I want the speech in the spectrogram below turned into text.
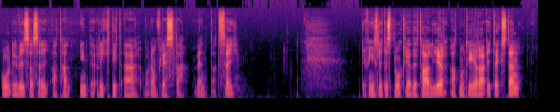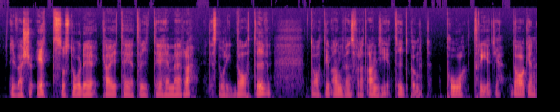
och det visar sig att han inte riktigt är vad de flesta väntat sig. Det finns lite språkliga detaljer att notera i texten. I vers 21 så står det Kaite trite hemera. Det står i dativ. Dativ används för att ange tidpunkt. På tredje dagen.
